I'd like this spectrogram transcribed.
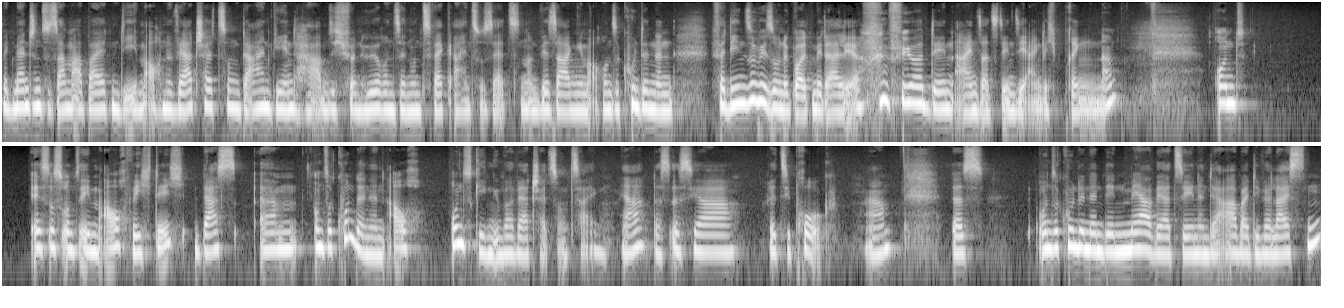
mit Menschen zusammenarbeiten, die eben auch eine Wertschätzung dahingehend haben, sich für einen höheren Sinn und Zweck einzusetzen. Und wir sagen eben auch, unsere Kundinnen verdienen sowieso eine Goldmedaille für den Einsatz, den sie eigentlich bringen. Ne? Und es ist uns eben auch wichtig, dass ähm, unsere Kundinnen auch uns gegenüber Wertschätzung zeigen. Ja, das ist ja reziprok. Ja, dass unsere Kundinnen den Mehrwert sehen in der Arbeit, die wir leisten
